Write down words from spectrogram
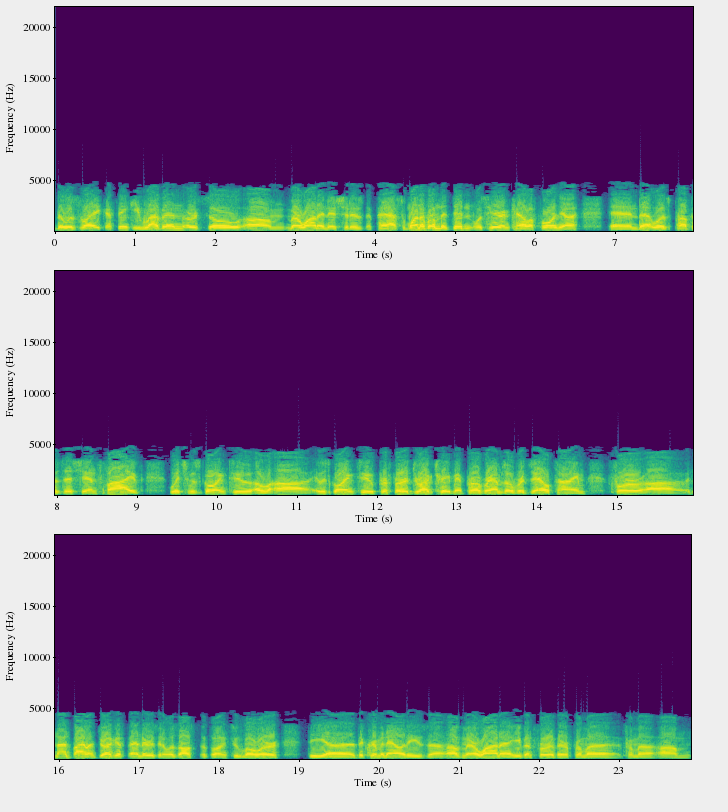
there was like I think 11 or so um, marijuana initiatives that passed. One of them that didn't was here in California, and that was Proposition 5, which was going to uh, it was going to prefer drug treatment programs over jail time for uh, nonviolent drug offenders, and it was also going to lower the uh, the criminalities uh, of marijuana even further from a from a um,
